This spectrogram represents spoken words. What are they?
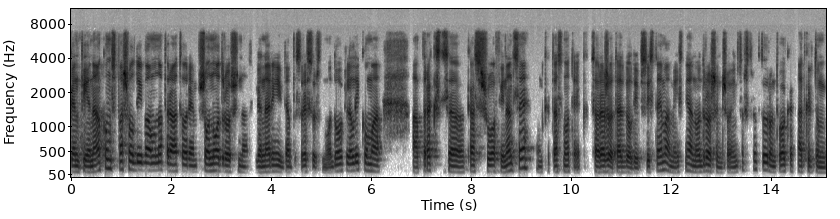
gan pienākums pašvaldībām un operatoriem šo nodrošināt, gan arī dabas resursu nodokļa likumā apraksts, kas šo finansē un ka tas notiek caur ražotāju atbildības sistēmām īstenībā nodrošina šo infrastruktūru un to, ka atkritumi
